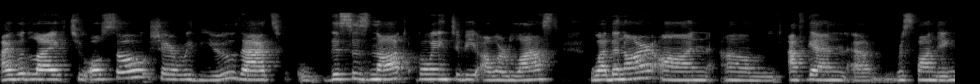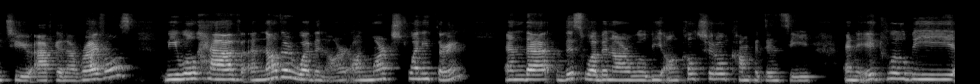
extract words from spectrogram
I would like to also share with you that this is not going to be our last webinar on um, Afghan uh, responding to Afghan arrivals. We will have another webinar on March 23rd and that this webinar will be on cultural competency and it will be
